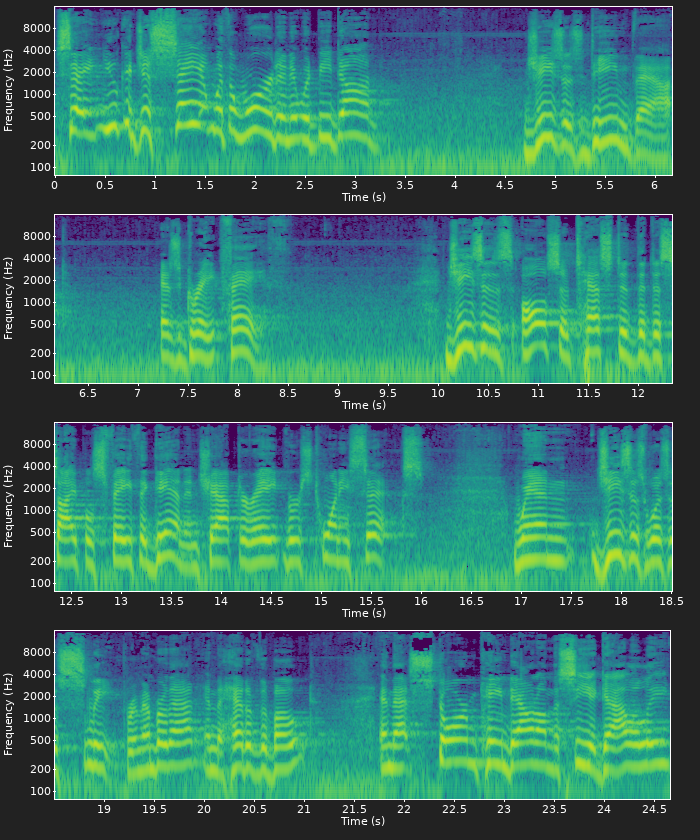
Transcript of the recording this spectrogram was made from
say, You could just say it with a word and it would be done. Jesus deemed that as great faith. Jesus also tested the disciples' faith again in chapter 8, verse 26, when Jesus was asleep. Remember that? In the head of the boat? And that storm came down on the Sea of Galilee.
